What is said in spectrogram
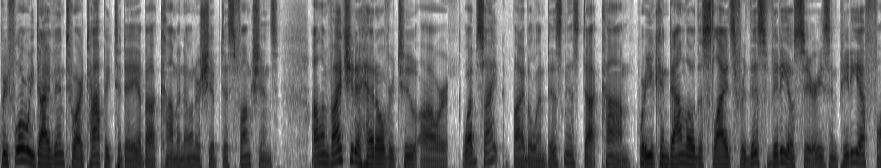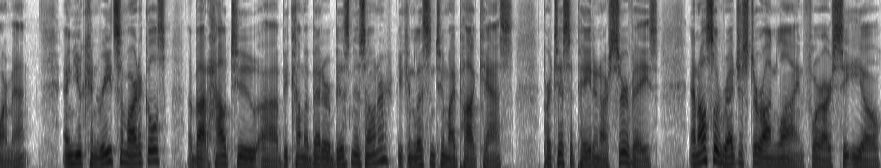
Before we dive into our topic today about common ownership dysfunctions, I'll invite you to head over to our website, BibleandBusiness.com, where you can download the slides for this video series in PDF format, and you can read some articles about how to uh, become a better business owner. You can listen to my podcasts, participate in our surveys, and also register online for our CEO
